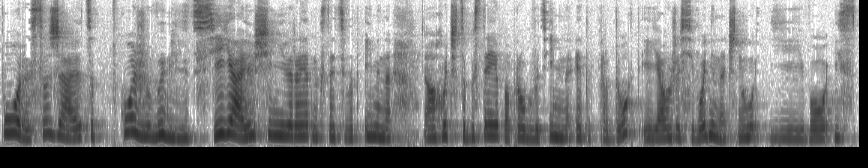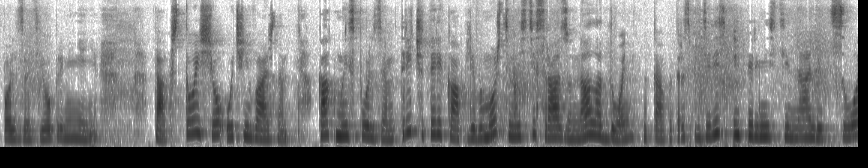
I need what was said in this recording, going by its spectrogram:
поры сужаются кожа выглядит сияюще невероятно. Кстати вот именно а, хочется быстрее попробовать именно этот продукт и я уже сегодня начну его использовать его применение так что еще очень важно? Как мы используем? 3-4 капли вы можете нанести сразу на ладонь вот так вот распределить и перенести на лицо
